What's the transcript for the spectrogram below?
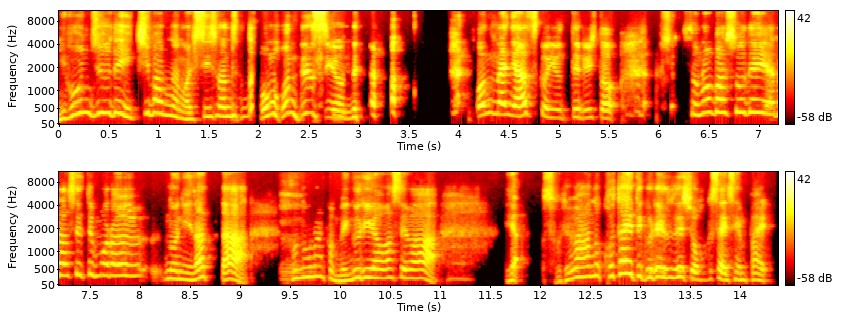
日本中で一番なのは石井さんだと思うんですよね。こんなに熱く言ってる人その場所でやらせてもらうのになったうんこのなんか巡り合わせはいやそれはあの答えてくれるでしょう北斎先輩。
